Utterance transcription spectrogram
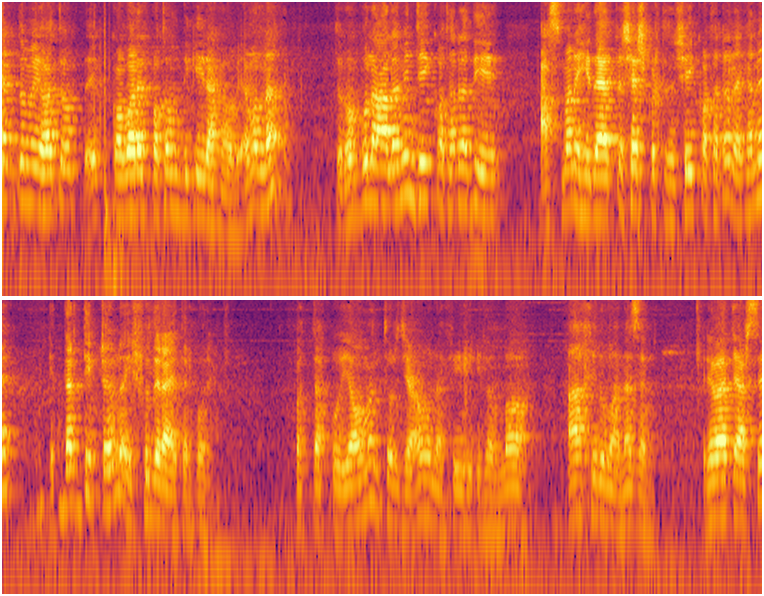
একদমই হয়তো কভারের প্রথম দিকেই রাখা হবে। এমন না? তো রব্বুল আলমিন যেই কথাটা দিয়ে আসমানে হৃদায়তটা শেষ করতেছেন, সেই কথাটার এখানে তার তীরটা হলো এই সুদের আয়তের পরে। রেওয়ায়তে আসছে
